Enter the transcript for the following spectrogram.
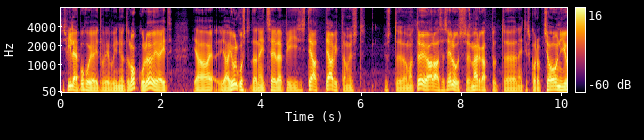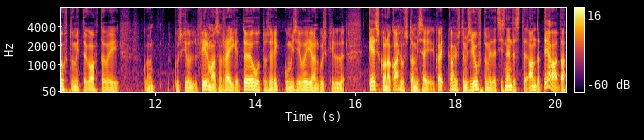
siis vilepuhujaid või, või nii-öelda lokulööjaid ja, ja julgustada neid seeläbi siis tead-, teavitama just just oma tööalases elus märgatud näiteks korruptsioonijuhtumite kohta või kui on kuskil firmas on räigeid tööohutuse rikkumisi või on kuskil keskkonna kahjustamise, kahjustamise juhtumid, et siis nendest anda teada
